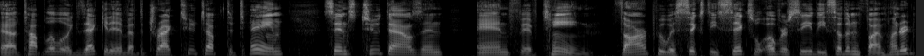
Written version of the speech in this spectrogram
uh, top level executive at the track Too Tough to Tame since 2015. Tharp, who is 66, will oversee the Southern 500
